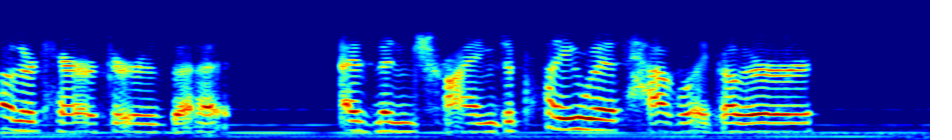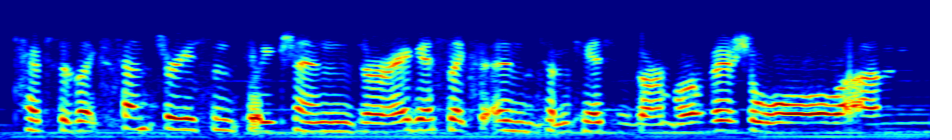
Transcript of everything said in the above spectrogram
other characters that I've been trying to play with have like other types of like sensory sensations, or I guess like in some cases are more visual. Um,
